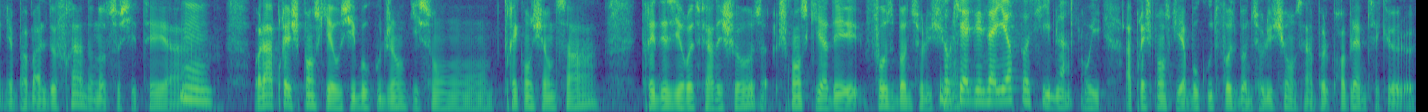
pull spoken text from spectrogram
il y a pas mal de freins dans notre société. à- Mm. Voilà. Après, je pense qu'il y a aussi beaucoup de gens qui sont très conscients de ça, très désireux de faire des choses. Je pense qu'il y a des fausses bonnes solutions. Donc il y a des ailleurs possibles. Oui. Après, je pense qu'il y a beaucoup de fausses bonnes solutions. C'est un peu le problème, c'est que le-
